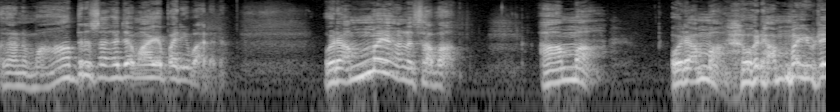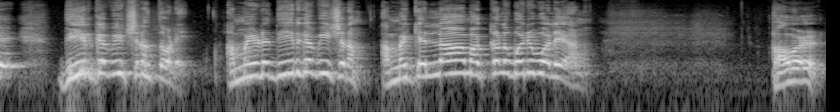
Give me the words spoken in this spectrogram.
അതാണ് മാതൃസഹജമായ പരിപാലനം. ഒരമ്മയാണ് സഭ. ആ അമ്മ ഒരമ്മ ഒരമ്മയുടെ ദീർഘവീക്ഷണത്തോടെ അമ്മയുടെ ദീർഘവീക്ഷണം അമ്മയ്ക്ക് എല്ലാ മക്കളും ഒരുപോലെയാണ്. അവൾ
